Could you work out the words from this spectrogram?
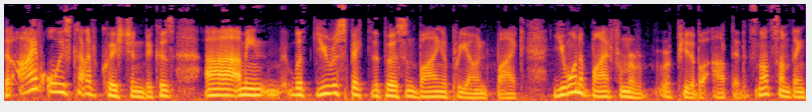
that I've always kind of questioned because, uh, I mean, with due respect the person buying a pre-owned bike, you want to buy it from a reputable outlet. It's not something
